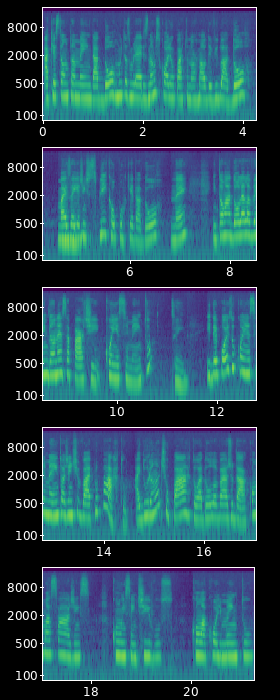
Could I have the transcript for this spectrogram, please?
a questão também da dor. Muitas mulheres não escolhem o parto normal devido à dor, mas Uhum. aí a gente explica o porquê da dor, né? Então a dor ela vem dando essa parte conhecimento Sim. e depois do conhecimento a gente vai para o parto. Aí durante o parto a doula vai ajudar com massagens, com incentivos, com acolhimento,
